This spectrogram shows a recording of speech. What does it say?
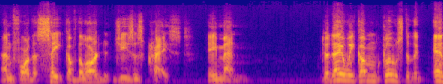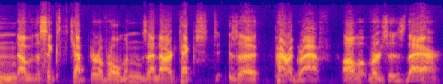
and for the sake of the Lord Jesus Christ. Amen. Today we come close to the end of the sixth chapter of Romans, and our text is a paragraph of verses there.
